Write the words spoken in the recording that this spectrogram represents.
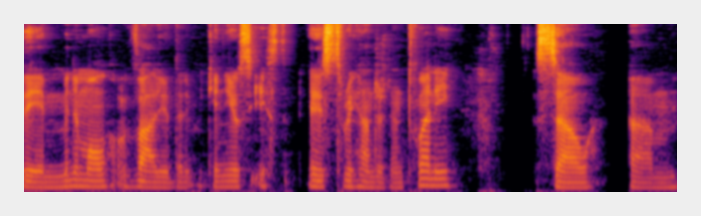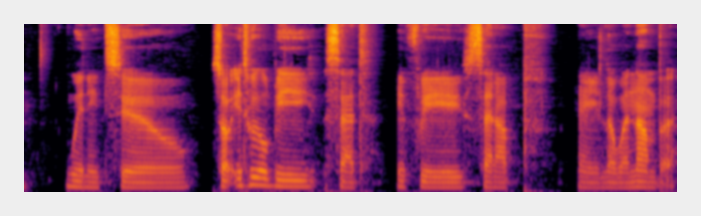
the minimal value that we can use is, is 320. So um, we need to, so it will be set if we set up a lower number.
